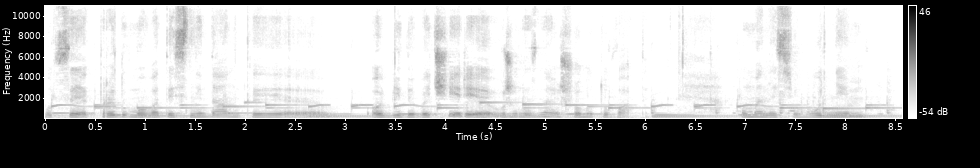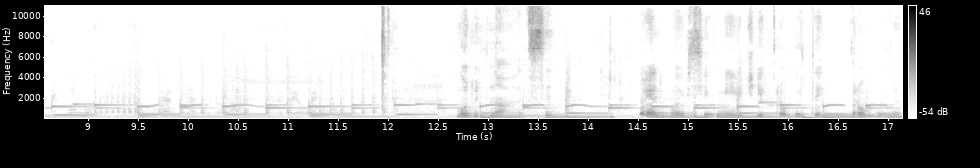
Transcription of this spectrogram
оце як придумувати сніданки, е, обіди, вечері, вже не знаю, що готувати. У мене сьогодні будуть нагетси. Ну, я думаю, всі вміють їх робити, робили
